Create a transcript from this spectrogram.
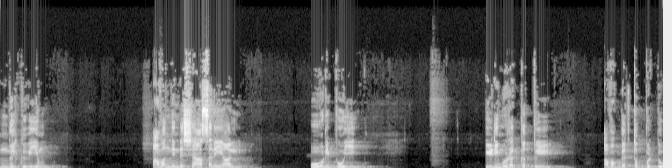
നിൽക്കുകയും അവൻ നിന്റെ ശാസനയാൽ ഓടിപ്പോയി ഇടിമുഴക്കത്തിൽ അവ ബെത്തപ്പെട്ടു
